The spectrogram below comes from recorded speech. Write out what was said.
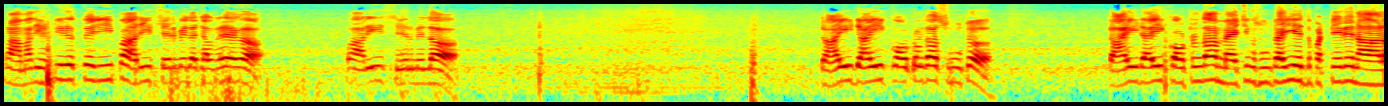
ਭਰਾਵਾਂ ਦੀ ਹੱਟੀ ਦੇ ਉੱਤੇ ਜੀ ਭਾਰੀ ਸੇਲ ਮੇਲਾ ਚੱਲ ਰਿਹਾ ਹੈਗਾ। ਭਾਰੀ ਸੇਲ ਮੇਲਾ। ਟਾਈ ਡਾਈ ਕਾਟਨ ਦਾ ਸੂਟ। ਟਾਈ ਡਾਈ ਕਾਟਨ ਦਾ ਮੈਚਿੰਗ ਸੂਟ ਹੈ ਜੀ, ਇਹ ਦੁਪੱਟੇ ਦੇ ਨਾਲ।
